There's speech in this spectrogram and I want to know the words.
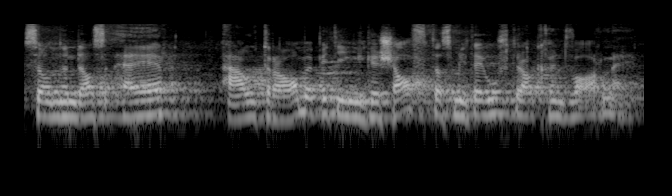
sondern dass er auch die Rahmenbedingungen schafft, dass wir den Auftrag wahrnehmen können.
